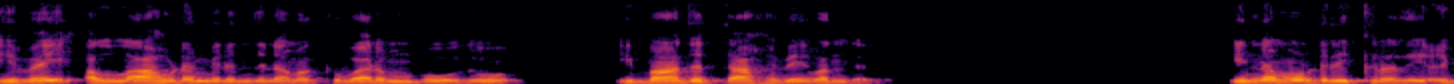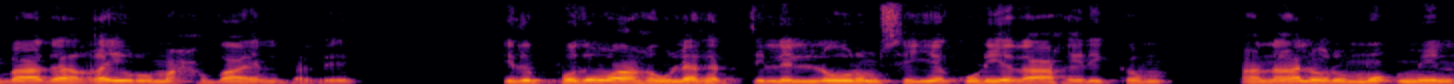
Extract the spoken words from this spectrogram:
இவை அல்லாஹ்விடமிருந்து நமக்கு வரும்போது இபாதத்தாகவே வந்தது. இன்னும் ஒன்று இருக்கிறது இபாதா கைரு மஹ்பா என்பது. இது பொதுவாக உலகத்தில் எல்லோரும் செய்யக்கூடியதாக இருக்கும். ஆனால் ஒரு முக்மின்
